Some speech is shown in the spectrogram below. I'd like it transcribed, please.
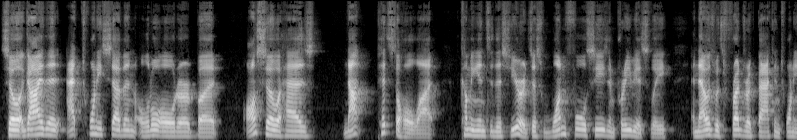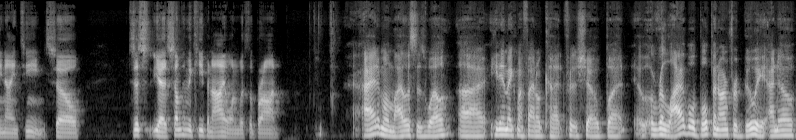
So a guy that at 27, a little older, but also has not pitched a whole lot coming into this year, just one full season previously, and that was with Frederick back in 2019. So, just yeah, something to keep an eye on with LeBron. I had him on my list as well. Uh, he didn't make my final cut for the show, but a reliable bullpen arm for Bowie. I know.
